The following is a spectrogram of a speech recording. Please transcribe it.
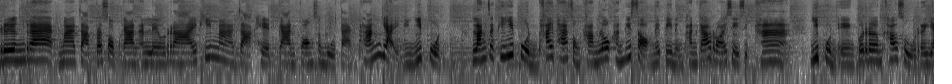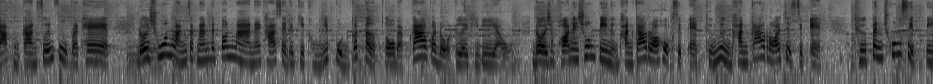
เรื่องแรกมาจากประสบการณ์อันเลวร้ายที่มาจากเหตุการณ์ฟองสบู่แตกครั้งใหญ่ในญี่ปุ่น หลังจากที่ญี่ปุ่นพ่ายแพ้สงครามโลกครั้งที่ 2 ในปี 1945 ญี่ปุ่นเองก็เริ่มเข้าสู่ระยะของการฟื้นฟูประเทศ โดยช่วงหลังจากนั้นเป็นต้นมานะคะ เศรษฐกิจของญี่ปุ่นก็เติบโตแบบก้าวกระโดดกันเลยทีเดียว โดยเฉพาะในช่วงปี 1961 ถึง 1971 ถือเป็นช่วง 10 ปี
